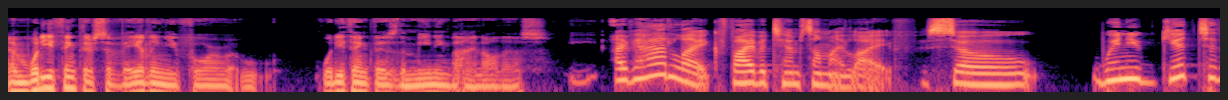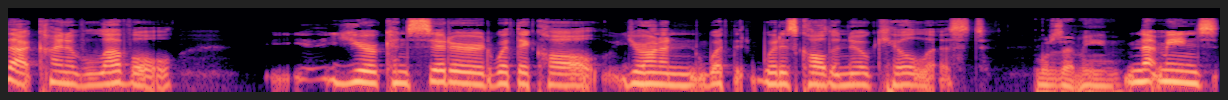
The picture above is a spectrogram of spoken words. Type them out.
And what do you think they're surveilling you for? What do you think there's the meaning behind all this? I've had like five attempts on my life. So when you get to that kind of level you're considered what they call you're on a what what is called a no kill list. What does that mean? And that means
